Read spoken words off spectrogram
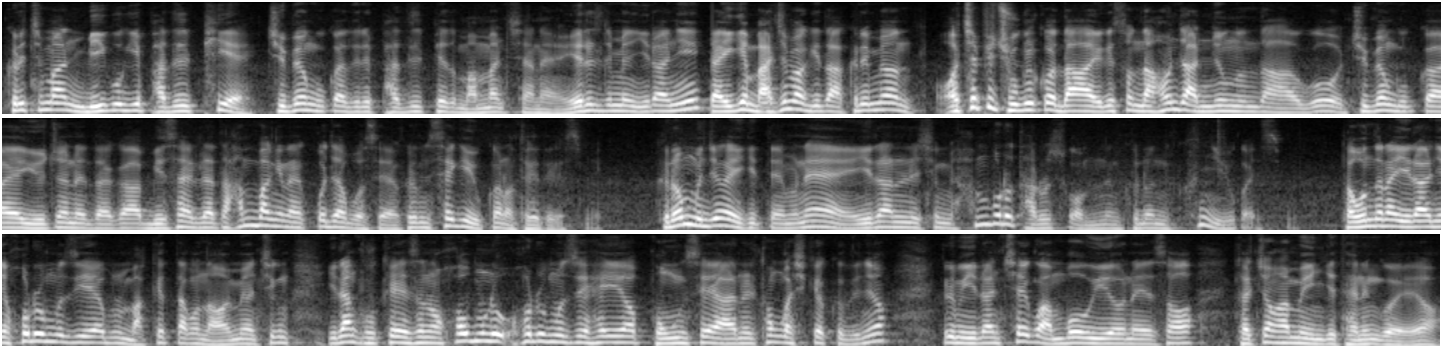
그렇지만 미국이 받을 피해, 주변 국가들이 받을 피해도 만만치 않아요. 예를 들면 이란이 야 이게 마지막이다. 그러면 어차피 죽을 거다. 여기서 나 혼자 안 죽는다 하고 주변 국가의 유전에다가 미사일이라도 한 방이나 꽂아 보세요. 그럼 세계 유가는 어떻게 되겠습니까? 그런 문제가 있기 때문에 이란을 지금 함부로 다룰 수가 없는 그런 큰 이유가 있습니다. 더군다나 이란이 호르무즈 해협을 막겠다고 나오면 지금 이란 국회에서는 호르- 호르무즈 해협 봉쇄안을 통과시켰거든요. 그러면 이란 최고안보위원회에서 결정하면 이제 되는 거예요.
